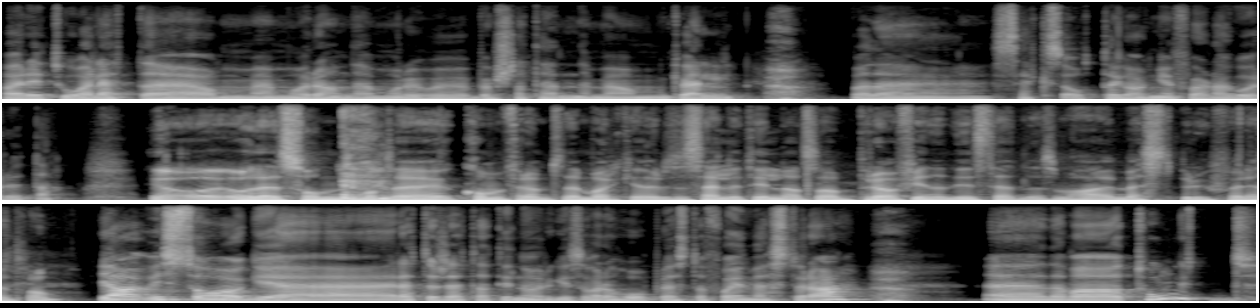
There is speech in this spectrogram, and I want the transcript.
har i toalettet om morgenen. Det må du børste tennene med om kvelden. Både seks og åtte ganger før det går ut. da. Ja, og og det er sånn du måtte komme frem til det markedet du skal selge til? altså Prøve å finne de stedene som har mest bruk for rent vann? Ja, vi så eh, rett og slett at i Norge så var det håpløst å få investorer. Eh, det var tungt.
